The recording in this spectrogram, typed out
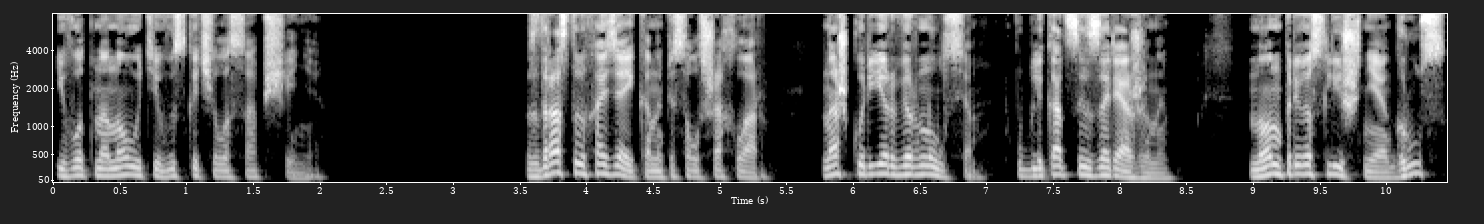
и вот на ноуте выскочило сообщение. «Здравствуй, хозяйка», — написал Шахлар. «Наш курьер вернулся. Публикации заряжены. Но он привез лишнее. Груз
